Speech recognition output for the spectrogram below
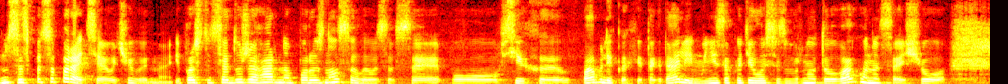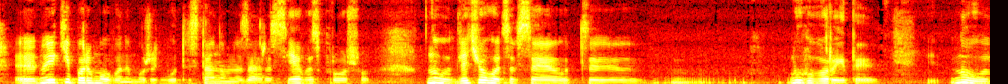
ну, це спецоперація, очевидно. І просто це дуже гарно порозносили оце все по всіх е, пабліках і так далі. І мені захотілося звернути увагу на це, що е, ну, які перемовини можуть бути станом на зараз. Я вас прошу. Ну, для чого це все от, е, ну, говорити? Ну,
